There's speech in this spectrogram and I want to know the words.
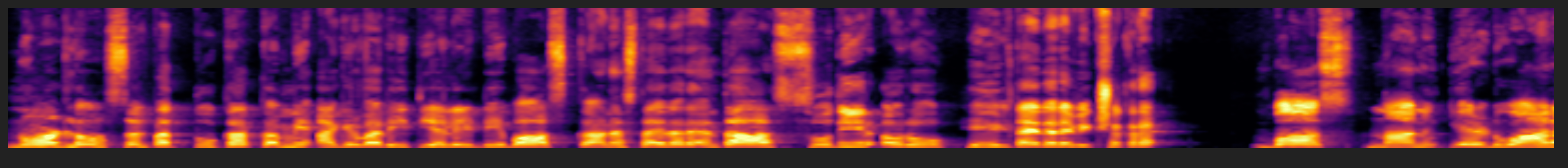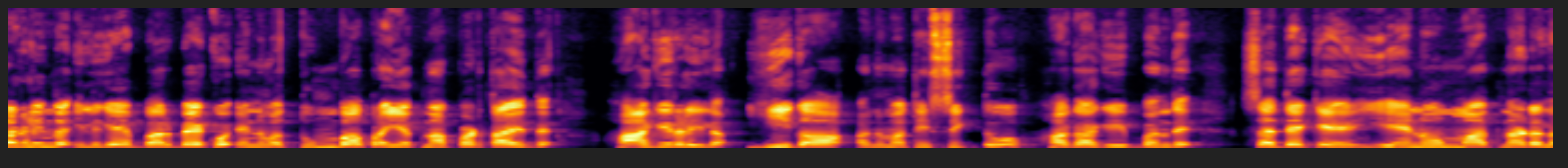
ನೋಡಲು ಸ್ವಲ್ಪ ತೂಕ ಕಮ್ಮಿ ಆಗಿರುವ ರೀತಿಯಲ್ಲಿ ಡಿ ಬಾಸ್ ಕಾಣಿಸ್ತಾ ಇದ್ದಾರೆ ಅಂತ ಸುಧೀರ್ ಅವರು ಹೇಳ್ತಾ ಇದ್ದಾರೆ ವೀಕ್ಷಕರೇ. ಬಾಸ್, ನಾನು ಎರಡು ವಾರಗಳಿಂದ ಇಲ್ಲಿಗೆ ಬರಬೇಕು ಎನ್ನುವ ತುಂಬ ಪ್ರಯತ್ನ ಪಡ್ತಾ ಇದ್ದೆ. ಹಾಗಿರಲಿಲ್ಲ. ಈಗ ಅನುಮತಿ ಸಿಕ್ತು, ಹಾಗಾಗಿ ಬಂದೆ. ಸದ್ಯಕ್ಕೆ ಏನೂ ಮಾತನಾಡಲ್ಲ.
